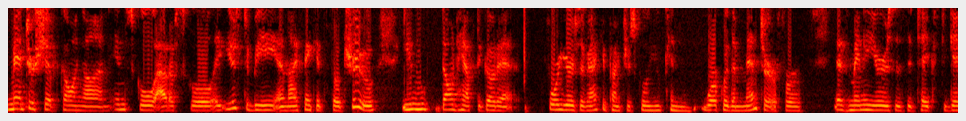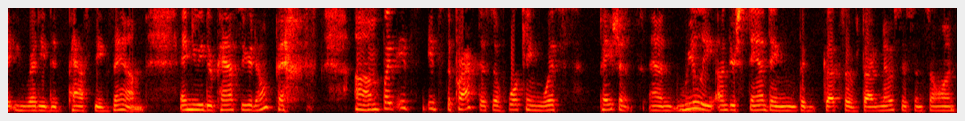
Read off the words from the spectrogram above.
mentorship going on in school, out of school. It used to be, and I think it's still true, you don't have to go to four years of acupuncture school, you can work with a mentor for as many years as it takes to get you ready to pass the exam, and you either pass or you don't pass. Um, but it's it's the practice of working with patients and mm-hmm. really understanding the guts of diagnosis and so on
